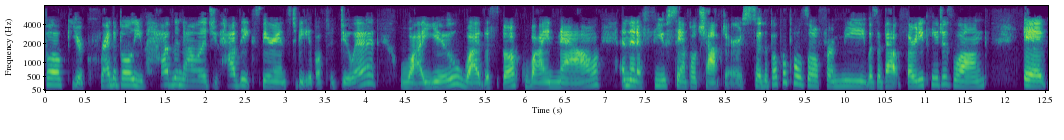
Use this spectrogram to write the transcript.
book, you're credible, you have the knowledge, you have the experience to be able to do it. Why you? Why this book? Why now? And then a few sample chapters. So the book proposal for me was about 30 pages long. It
